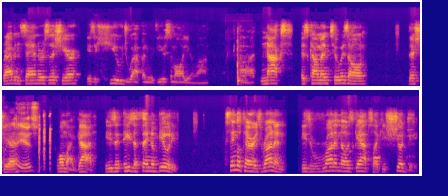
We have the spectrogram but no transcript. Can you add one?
Grabbing Sanders this year, he's a huge weapon. We've used him all year long. Uh, Knox is coming to his own this Oh, year. yeah, he is. Oh my God, he's a he's a thing of beauty. Singletary's running. He's running those gaps like he should be.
